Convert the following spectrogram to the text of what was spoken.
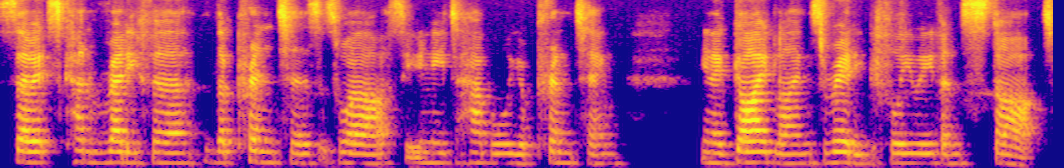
so it's kind of ready for the printers as well. So you need to have all your printing you know guidelines really before you even start.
